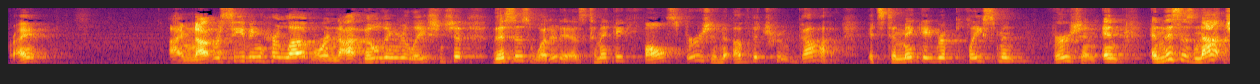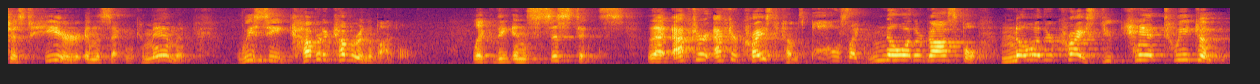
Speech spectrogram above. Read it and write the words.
right? I'm not receiving her love. We're not building relationship. This is what it is to make a false version of the true God. It's to make a replacement version. And, and this is not just here in the second commandment. We see cover to cover in the Bible, like the insistence that after, after Christ comes, Paul's like, no other gospel, no other Christ. You can't tweak him.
